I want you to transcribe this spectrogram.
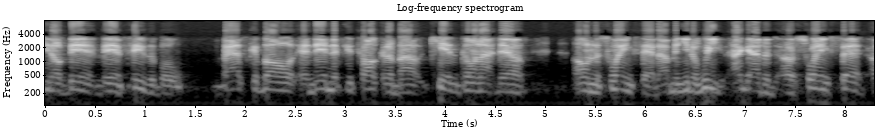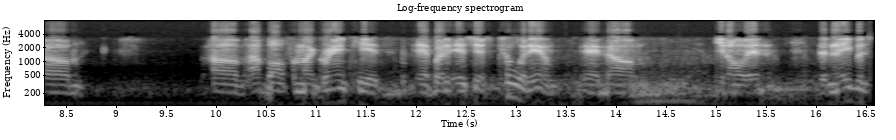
you know, being being feasible. Basketball, and then if you're talking about kids going out there on the swing set, I mean, you know, we I got a, a swing set. Um, um, I bought for my grandkids, but it's just two of them, and um, you know, and the neighbors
